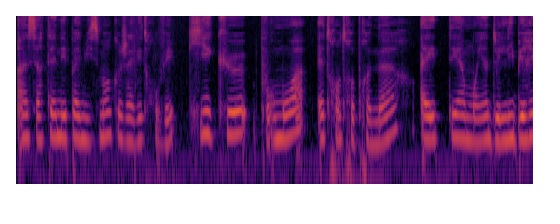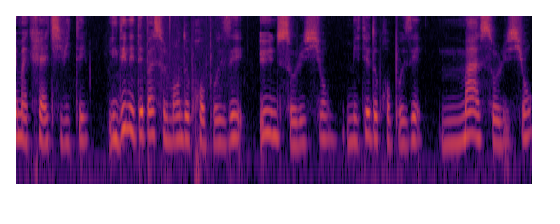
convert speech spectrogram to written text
un certain épanouissement que j'avais trouvé, qui est que pour moi, être entrepreneur a été un moyen de libérer ma créativité. L'idée n'était pas seulement de proposer une solution, mais c'était de proposer ma solution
